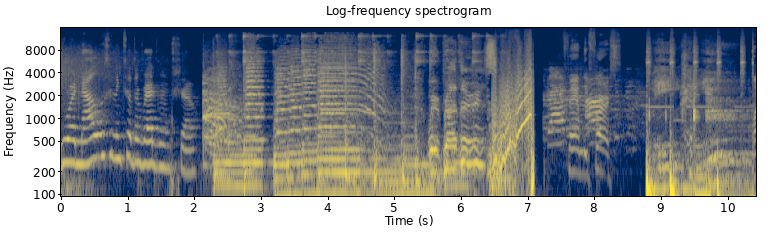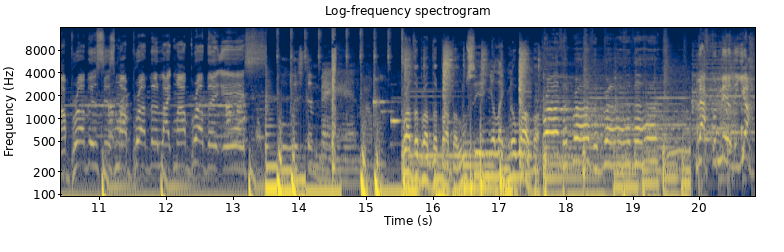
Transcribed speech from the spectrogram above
You are now listening to The Red Room Show. We're brothers. Family first. Me and you. My brothers is my brother like my brother is. Who is the man, mama? Brother, brother, brother. Lucy and you like no other. Brother, brother, brother. La familia.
